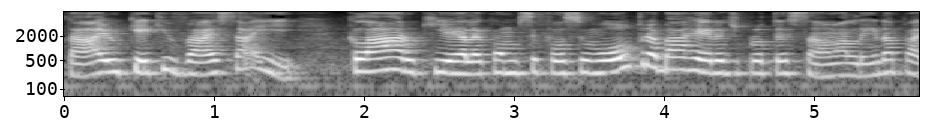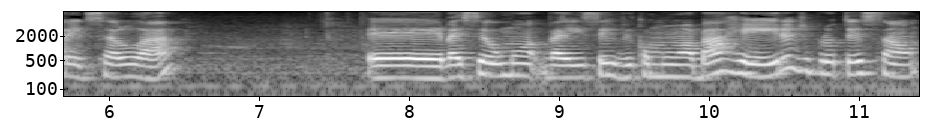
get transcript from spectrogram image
tá? E o que, que vai sair. Claro que ela é como se fosse uma outra barreira de proteção, além da parede celular. É, vai, ser uma, vai servir como uma barreira de proteção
